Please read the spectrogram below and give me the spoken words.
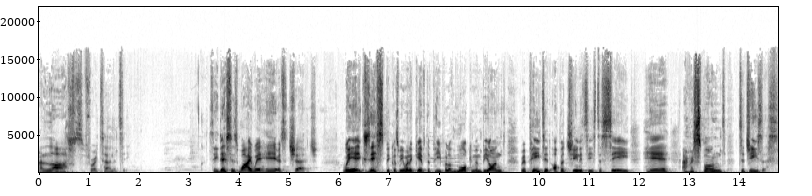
and lasts for eternity. See, this is why we're here as a church. We exist because we want to give the people of Morecambe and beyond repeated opportunities to see, hear, and respond to Jesus.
